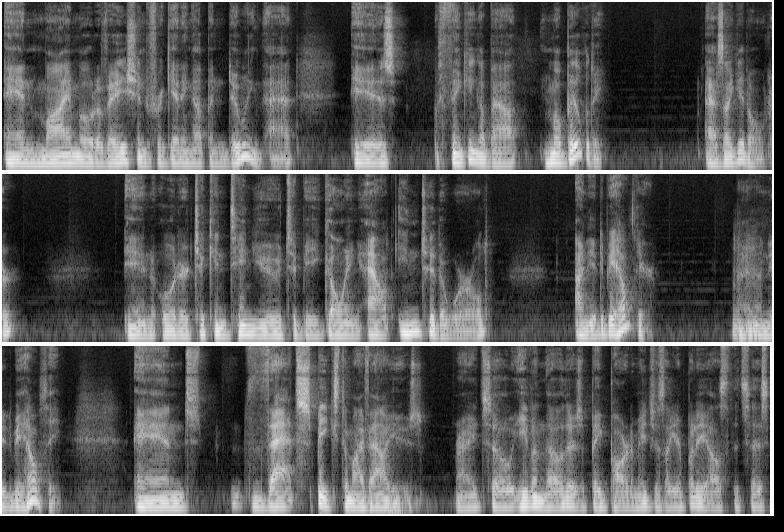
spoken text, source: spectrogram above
And my motivation for getting up and doing that is thinking about mobility as I get older in order to continue to be going out into the world. I need to be healthier. Right? Mm-hmm. I need to be healthy. And that speaks to my values, right? So even though there's a big part of me, just like everybody else, that says,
